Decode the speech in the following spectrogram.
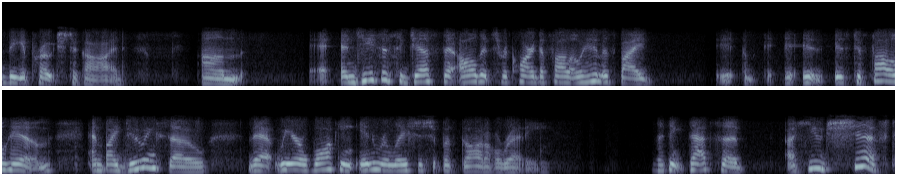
the approach to God. Um, and Jesus suggests that all that's required to follow him is by is to follow him and by doing so that we are walking in relationship with God already. I think that's a, a huge shift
